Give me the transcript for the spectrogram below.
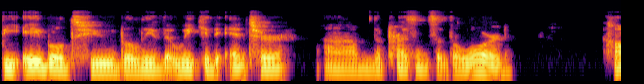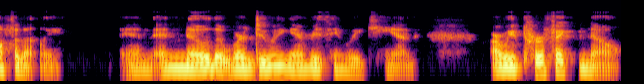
be able to believe that we could enter um, the presence of the Lord confidently and and know that we're doing everything we can. Are we perfect? No.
